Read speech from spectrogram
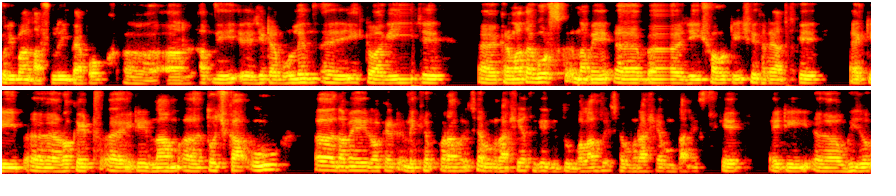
পরিমাণ আসলেই ব্যাপক। আর আপনি যেটা বললেন একটু আগেই যে ক্রামাতাগোর্স্ক নামে যেই শহরটি সেখানে আজকে একটি রকেট এটির নাম তোচকা উ নামে রকেট নিক্ষেপ করা হয়েছে এবং রাশিয়া থেকে কিন্তু বলা হয়েছে এবং রাশিয়া এবং দানেস্ক থেকে এটি অভিযোগ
